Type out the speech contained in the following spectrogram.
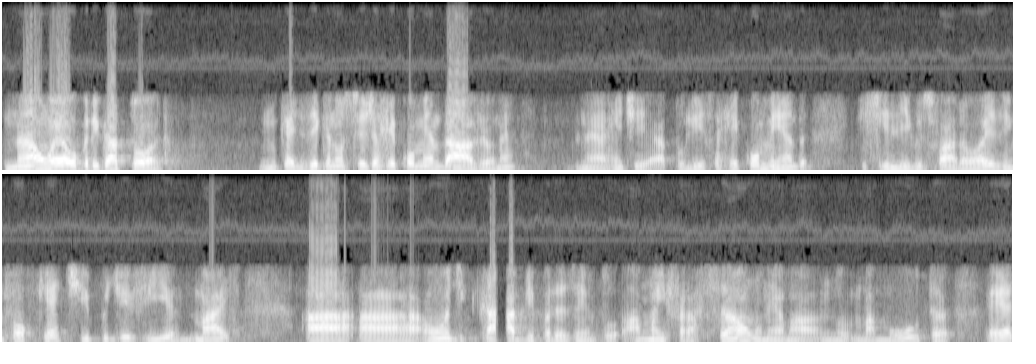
não é obrigatório. Não quer dizer que não seja recomendável, né? né? A, gente, a polícia recomenda que se ligue os faróis em qualquer tipo de via, mas a, a, onde cabe, por exemplo, uma infração, né, uma, uma multa, é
